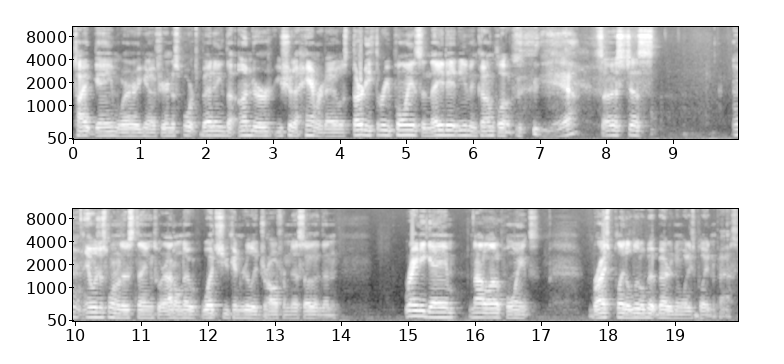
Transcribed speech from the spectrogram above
type game where you know if you're into sports betting, the under you should have hammered at. It was 33 points, and they didn't even come close. yeah. So it's just, Mm, it was just one of those things where I don't know what you can really draw from this other than rainy game, not a lot of points. Bryce played a little bit better than what he's played in the past.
